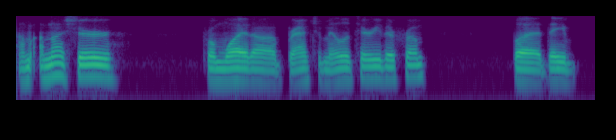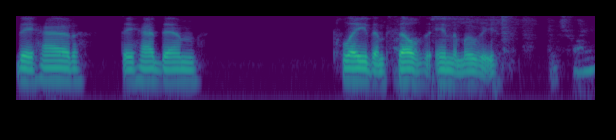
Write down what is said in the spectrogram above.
I'm I'm not sure from what uh branch of military they're from, but they they had they had them play themselves in the movie. which one?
